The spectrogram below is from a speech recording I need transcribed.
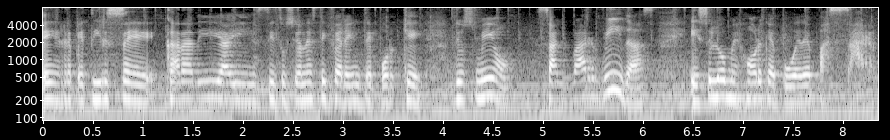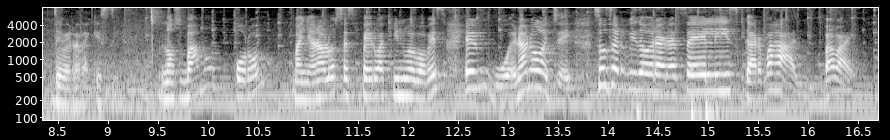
eh, repetirse cada día y instituciones diferentes porque, Dios mío, salvar vidas es lo mejor que puede pasar, de verdad que sí. Nos vamos por hoy. Mañana los espero aquí nueva vez en Buena Noche. Su servidora Aracelis Carvajal. Bye bye.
